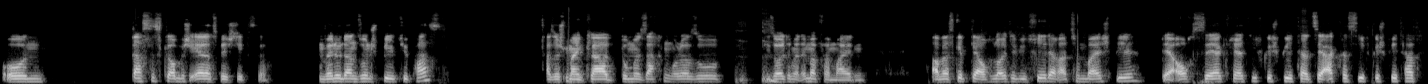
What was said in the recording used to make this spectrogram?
und das ist, glaube ich, eher das Wichtigste. Und wenn du dann so einen Spieltyp hast, also ich meine, klar, dumme Sachen oder so, die sollte man immer vermeiden. Aber es gibt ja auch Leute wie Federer zum Beispiel, der auch sehr kreativ gespielt hat, sehr aggressiv gespielt hat.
